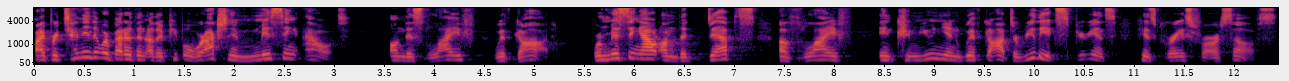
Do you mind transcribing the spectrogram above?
by pretending that we're better than other people, we're actually missing out on this life with God. We're missing out on the depths of life in communion with God to really experience His grace for ourselves.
